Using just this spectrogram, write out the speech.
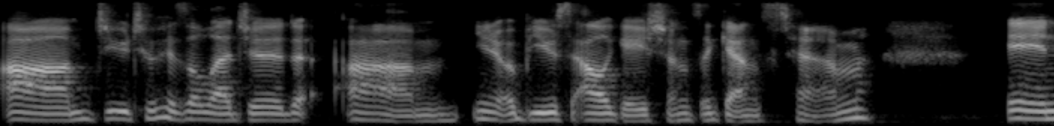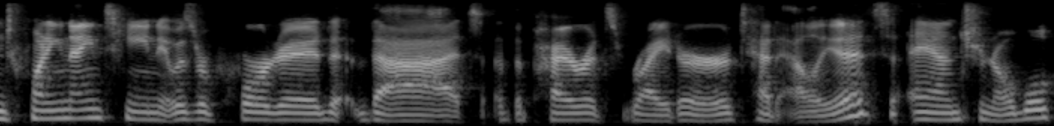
um, due to his alleged um, you know abuse allegations against him in 2019, it was reported that the Pirates writer Ted Elliott and Chernobyl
